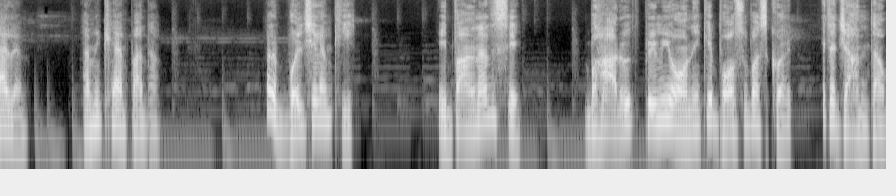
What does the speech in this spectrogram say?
হ্যালো, আমি খ্যাপাদা আর বলছিলাম কি, এই বাংলাদেশে ভারত প্রেমী অনেকে বসবাস করে, এটা জানতাম।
